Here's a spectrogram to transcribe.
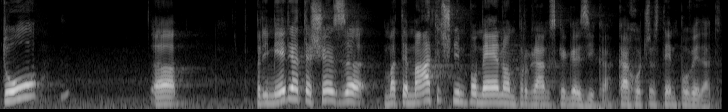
to uh, primerjate še z matematičnim pomenom programskega jezika. Kaj hočem s tem povedati?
